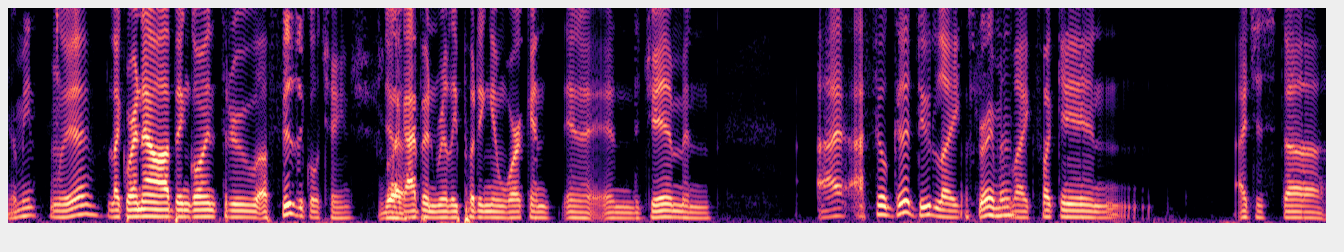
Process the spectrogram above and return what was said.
You know what I mean? Yeah, like right now, I've been going through a physical change. Yeah. Like I've been really putting in work in in, in the gym, and I I feel good, dude. Like That's great, man. Like fucking, I just uh,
